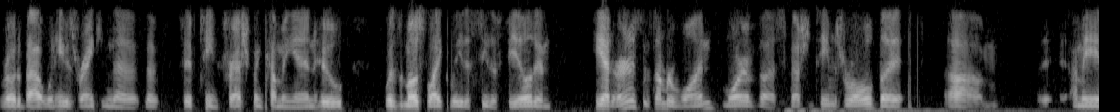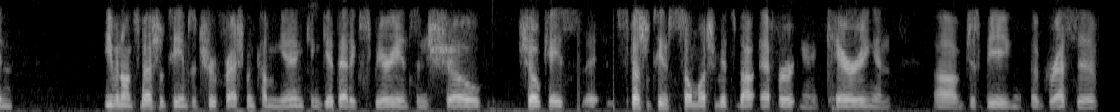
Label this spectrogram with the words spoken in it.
wrote about when he was ranking the the 15 freshmen coming in, who was the most likely to see the field, and he had Ernest as number one, more of a special teams role, but um, I mean, even on special teams, a true freshman coming in can get that experience and show showcase special teams. So much of it's about effort and caring and uh, just being aggressive.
